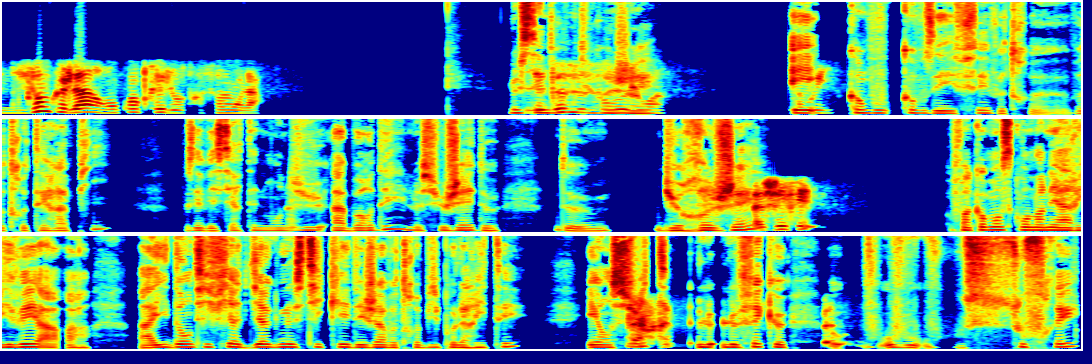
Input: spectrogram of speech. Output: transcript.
disons que l'un a rencontré l'autre à ce moment-là Le syndrome du rejet. rejoints Et oui. quand, vous, quand vous avez fait votre, votre thérapie, vous avez certainement dû aborder le sujet de, de, du rejet. Bah, j'ai fait Enfin, comment est-ce qu'on en est arrivé à, à, à identifier, à diagnostiquer déjà votre bipolarité? Et ensuite, le, le fait que vous, vous- vous souffrez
